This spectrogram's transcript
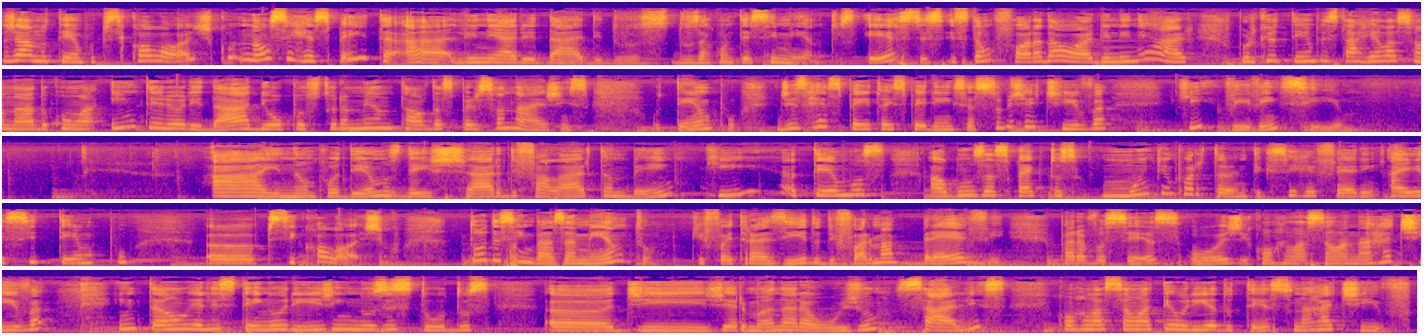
Já no tempo psicológico, não se respeita a linearidade dos, dos acontecimentos. Estes estão fora da ordem linear, porque o tempo está relacionado com a interioridade ou postura mental das personagens. O tempo diz respeito à experiência subjetiva que vivenciam. Ah, e não podemos deixar de falar também que temos alguns aspectos muito importantes que se referem a esse tempo uh, psicológico. Todo esse embasamento que foi trazido de forma breve para vocês hoje com relação à narrativa, então eles têm origem nos estudos uh, de Germana Araújo Sales com relação à teoria do texto narrativo.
